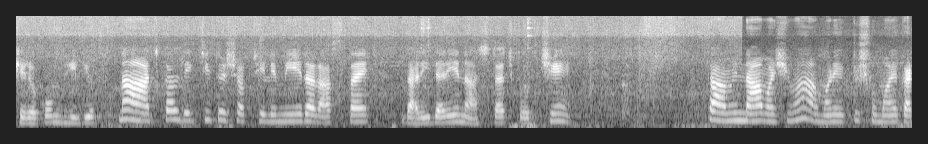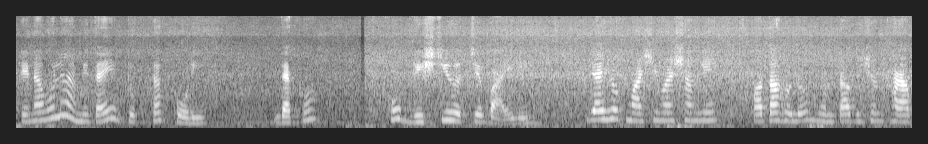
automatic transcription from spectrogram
সেরকম ভিডিও না, আজকাল দেখছি তো সব ছেলে মেয়েরা রাস্তায় দাঁড়িয়ে দাঁড়িয়ে নাচ টাচ করছে। তা আমি, না মাসিমা, আমার একটু সময় কাটে না বলে আমি তাই টুকটাক করি। দেখো, খুব বৃষ্টি হচ্ছে বাইরে। যাই হোক, মাসিমার সঙ্গে কথা হলো। মনটা ভীষণ খারাপ,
